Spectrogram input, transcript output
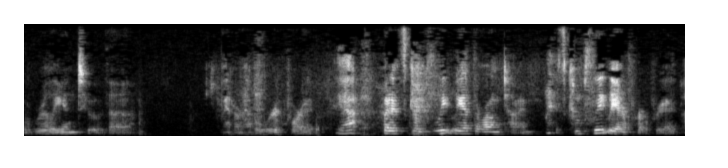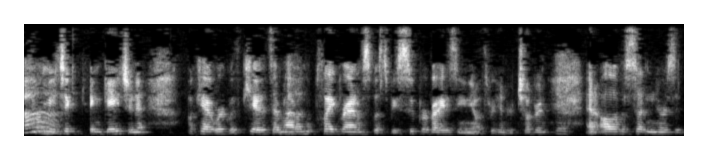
really into the. I don't have a word for it. Yeah. But it's completely at the wrong time. It's completely inappropriate for me Ah. to engage in it. Okay, I work with kids. I'm out on the playground. I'm supposed to be supervising, you know, 300 children. Yeah. And all of a sudden there's a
